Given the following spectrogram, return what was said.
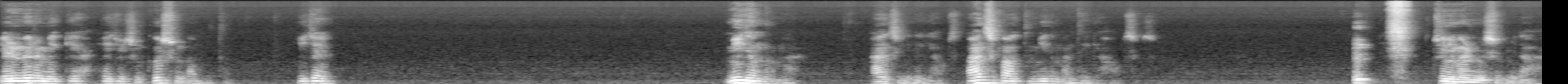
열매를 맺게 해주신 그 순간부터 이제 믿음으로만 반석이 되게 하옵소 같은 믿음만 되게 하옵소서. 주님을 믿습니다.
